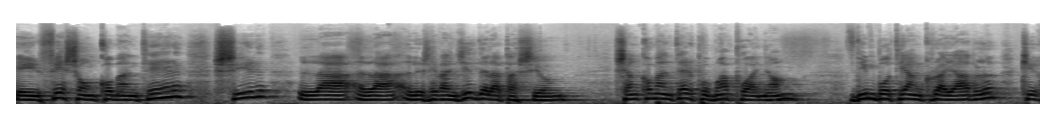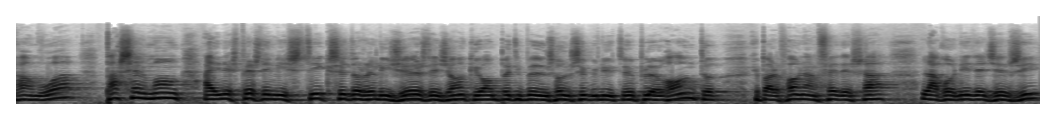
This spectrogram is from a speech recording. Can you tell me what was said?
et il fait son commentaire sur les évangiles de la Passion. C'est un commentaire pour moi poignant d'une beauté incroyable qui renvoie pas seulement à une espèce de mystique de religieuse, des gens qui ont un petit peu de sensibilité pleurante, que parfois on en fait de ça l'agonie de Jésus,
